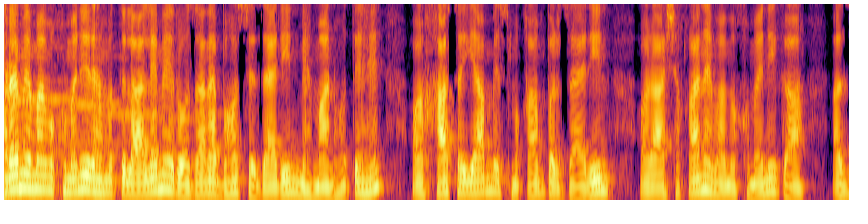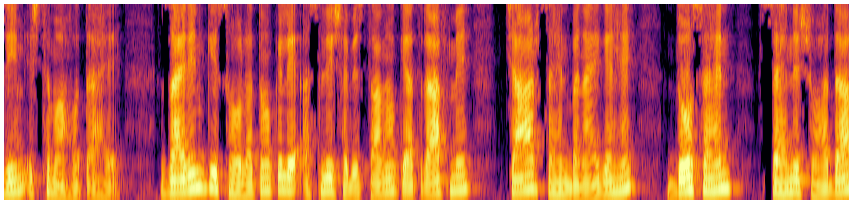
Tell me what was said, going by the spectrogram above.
حرم امام خمنی رحمۃ اللہ علیہ میں روزانہ بہت سے زائرین مہمان ہوتے ہیں اور خاص ایام میں اس مقام پر زائرین اور عاشقان امام خمینی کا عظیم اجتماع ہوتا ہے۔ زائرین کی سہولتوں کے لیے اصلی شبستانوں کے اطراف میں چار سہن بنائے گئے ہیں۔ دو سہن سہن شہدا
